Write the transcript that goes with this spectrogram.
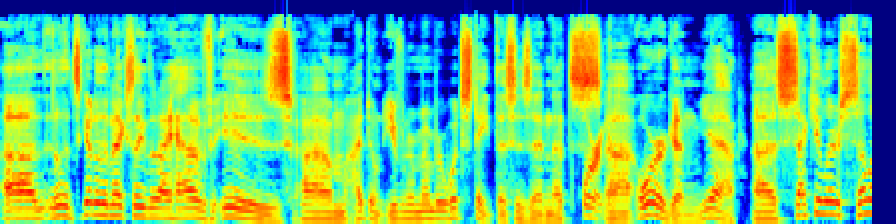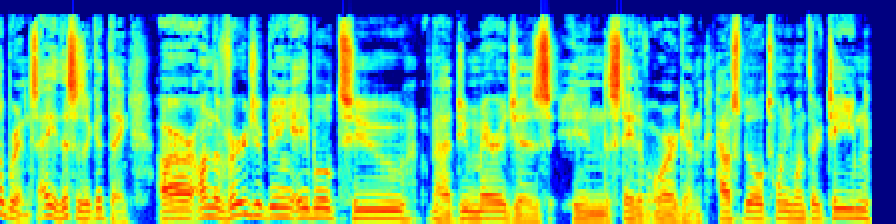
Uh, let's go to the next thing that I have is um, I don't even remember what state this is in. That's Oregon. Uh, Oregon, yeah. Uh, secular celebrants. Hey, this is a good thing. Are on the verge of being able to uh, do marriages in the state of Oregon. House Bill 2113.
